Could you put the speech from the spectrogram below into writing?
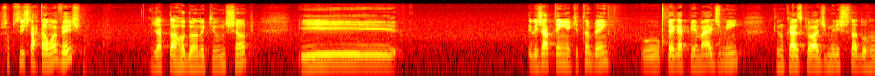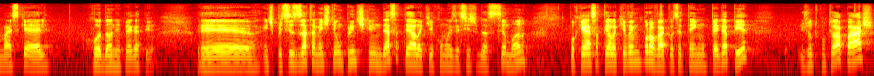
Só preciso startar uma vez. Já está rodando aqui no Champ. E ele já tem aqui também o PHP MyAdmin, que no caso que é o administrador do MySQL, rodando em PHP. É, a gente precisa exatamente ter um print screen dessa tela aqui como exercício dessa semana, porque essa tela aqui vai me provar que você tem um PHP junto com o teu Apache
